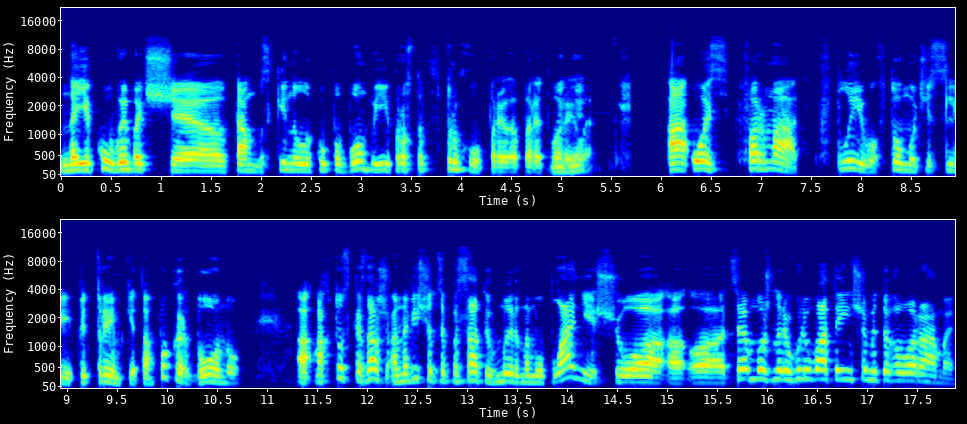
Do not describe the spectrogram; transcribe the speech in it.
на яку, вибач, е, там скинули купу бомб, її просто в труху пере- перетворили. Мгм. А ось формат впливу, в тому числі підтримки там по кордону. А, а хто сказав, що а навіщо це писати в мирному плані? Що а, а, це можна регулювати іншими договорами?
